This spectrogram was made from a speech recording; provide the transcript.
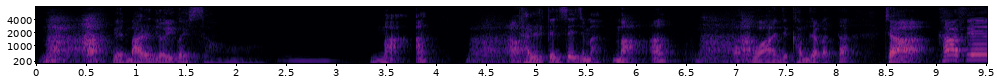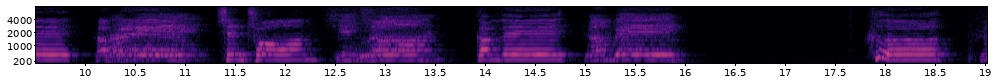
마, 왜 말은 여유가 있어. 마, 마, 달릴 땐 세지 마, 마, 와 이제 감 잡았다. 자, 카페, 카페, 신촌, 신촌, 깜베, 깜베, 흐. 그,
